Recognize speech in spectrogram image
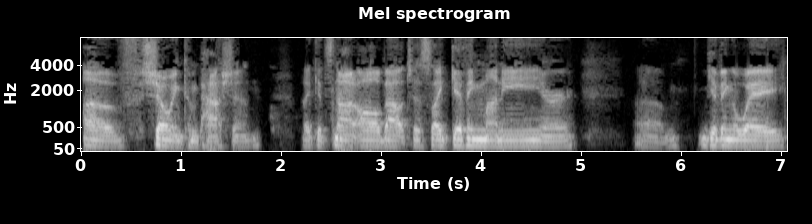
of showing compassion. Like it's not all about just like giving money or um, giving away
